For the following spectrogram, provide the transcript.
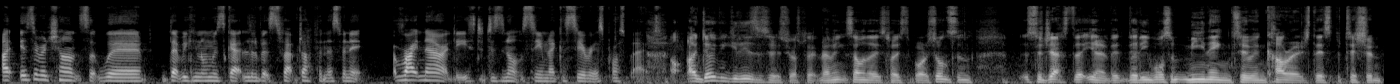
uh, is there a chance that we're that we can almost get a little bit swept up in this when it right now, at least, it does not seem like a serious prospect. I don't think it is a serious prospect. I think some of those close to Boris Johnson suggest that you know that, that, he wasn't meaning to encourage this petition,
